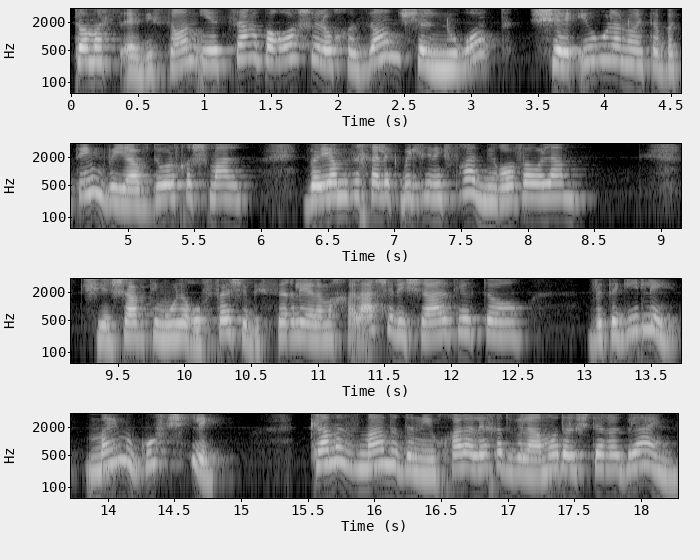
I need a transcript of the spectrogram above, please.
תומאס אדיסון יצר בראש שלו חזון של נורות שהאירו לנו את הבתים ויעבדו על חשמל, והיום זה חלק בלתי נפרד מרוב העולם. כשישבתי מול הרופא שבישר לי על המחלה שלי, שאלתי אותו, ותגיד לי, מה עם הגוף שלי? כמה זמן עוד אני אוכל ללכת ולעמוד על שתי רגליים?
